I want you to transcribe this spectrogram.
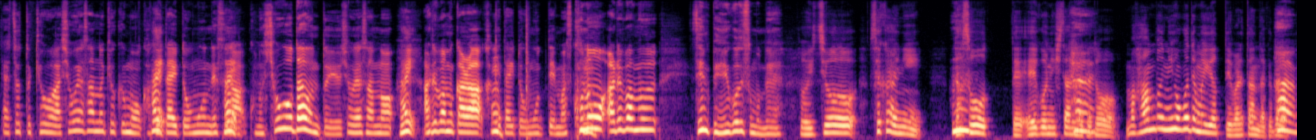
じゃあちょっと今日は庄屋さんの曲もかけたいと思うんですが、はい。はこの「ショーダウン」という庄屋さんのはい。アルバムからかけたいと思っています、このアルバム全編英語ですもんね。そう一応世界に出そうって英語にしたんだけど、まあ半分日本語でもいいよって言われたんだけど、は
